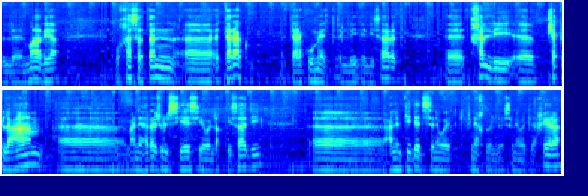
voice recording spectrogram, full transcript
الماضية وخاصة آه، التراكم التراكمات اللي اللي صارت آه، تخلي بشكل عام معناها الرجل السياسي والاقتصادي على امتداد السنوات كيف ناخذ السنوات الأخيرة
